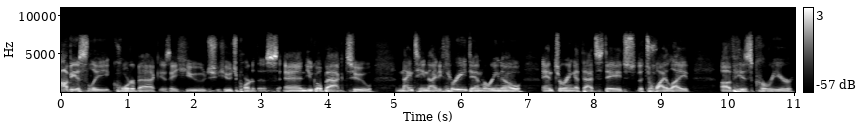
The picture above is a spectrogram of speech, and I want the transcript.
Obviously, quarterback is a huge, huge part of this. And you go back to 1993, Dan Marino entering at that stage the twilight of his career,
